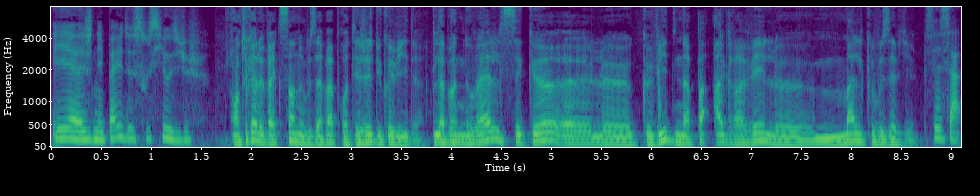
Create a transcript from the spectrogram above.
et euh, je n'ai pas eu de soucis aux yeux. En tout cas, le vaccin ne vous a pas protégé du Covid. La bonne nouvelle, c'est que euh, le Covid n'a pas aggravé le mal que vous aviez. C'est ça.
